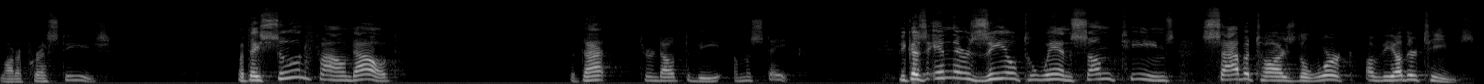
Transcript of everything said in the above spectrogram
a lot of prestige. But they soon found out that that turned out to be a mistake. Because in their zeal to win, some teams sabotage the work of the other teams.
